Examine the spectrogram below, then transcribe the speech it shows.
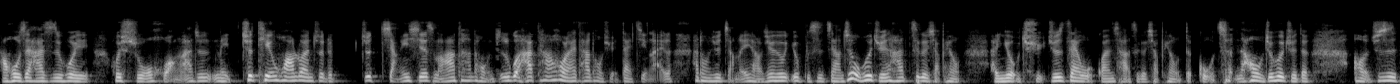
然后或者他是会会说谎啊，就是每就天花乱坠的就讲一些什么，他他同如果他他后来他同学带进来了，他同学讲的也好像又又不是这样，就是我会觉得他这个小朋友很有趣，就是在我观察这个小朋友的过程，然后我就会觉得哦，就是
